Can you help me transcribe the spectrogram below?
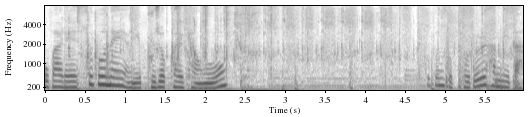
모발에 수분의 양이 부족할 경우 수분 도포를 합니다.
